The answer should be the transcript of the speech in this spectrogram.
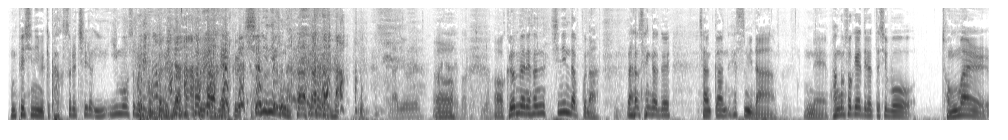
문패 신님 이렇게 박수를 치려 이, 이 모습을 보면 네, 그렇죠. 신인이구나. 라디오를 많이 안 해봐가지고. 어, 그런 면에서는 신인답구나. 라는 생각을 잠깐 했습니다. 네. 방금 소개해드렸듯이 뭐, 정말,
